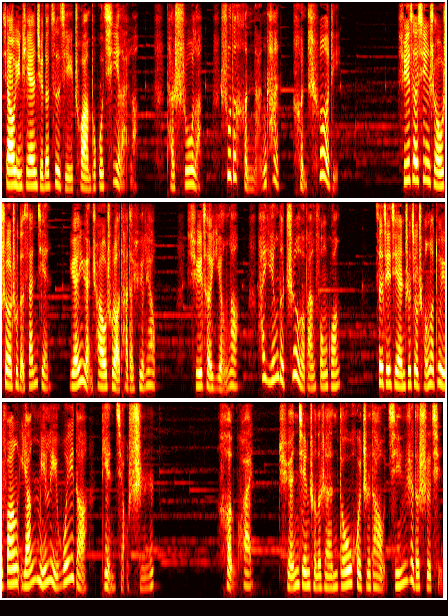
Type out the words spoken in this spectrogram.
萧云天觉得自己喘不过气来了。他输了，输得很难看，很彻底。徐策信手射出的三箭。远远超出了他的预料，徐策赢了，还赢得这般风光，自己简直就成了对方扬名立威的垫脚石。很快，全京城的人都会知道今日的事情。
